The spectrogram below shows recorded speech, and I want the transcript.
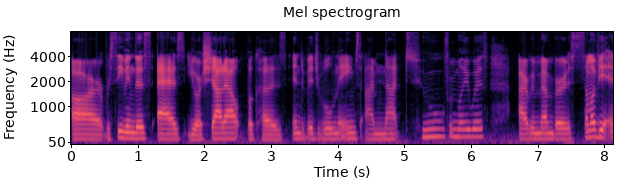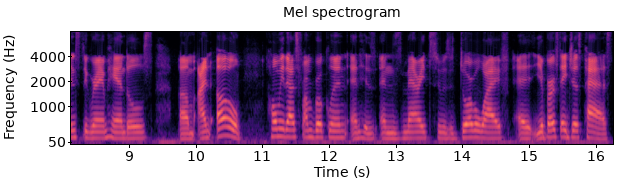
are receiving this as your shout out because individual names I'm not too familiar with. I remember some of your Instagram handles. Um, I oh, homie that's from Brooklyn and his and is married to his adorable wife. Uh, your birthday just passed.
